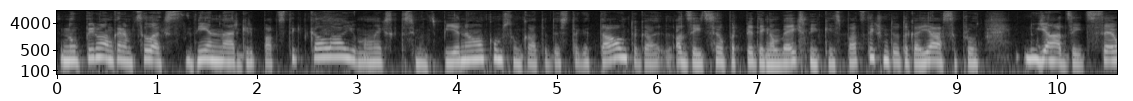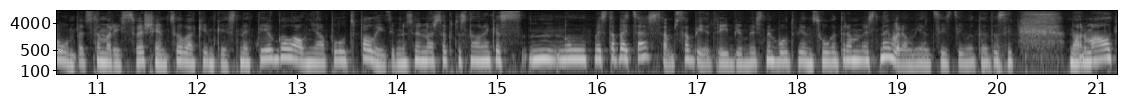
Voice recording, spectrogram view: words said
Nu, Pirmkārt, cilvēks vienmēr grib pats tikt galā, jo man liekas, ka tas ir mans pienākums. Kā tad es tagad tā un tā atzīt sev par pietiekami veiksmīgu, ka es pats tikšu. Tev jāsaprot, nu, jāatzīt sev un pēc tam arī svešiem cilvēkiem, ka es netieku galā un jāpalūdz palīdzību. Es vienmēr saku, tas nav nekas, nu, mēs tāpēc esam sabiedrība. Ja mēs nebūtu viens otram, mēs nevaram viens izdzīvot. Tas ir normāli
